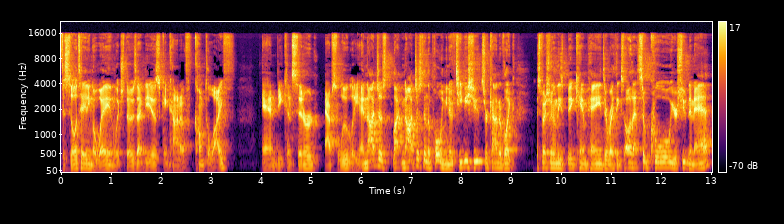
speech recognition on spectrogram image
Facilitating a way in which those ideas can kind of come to life and be considered, absolutely, and not just like not just in the polling. You know, TV shoots are kind of like, especially on these big campaigns, everybody thinks, "Oh, that's so cool! You're shooting an ad."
